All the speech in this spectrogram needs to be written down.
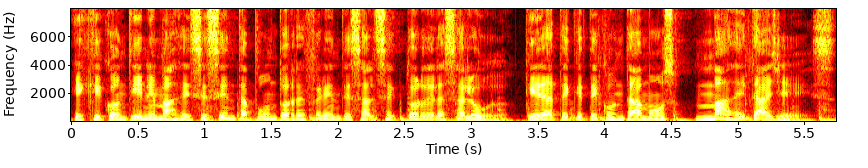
Es que contiene más de 60 puntos referentes al sector de la salud. Quédate que te contamos más detalles.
